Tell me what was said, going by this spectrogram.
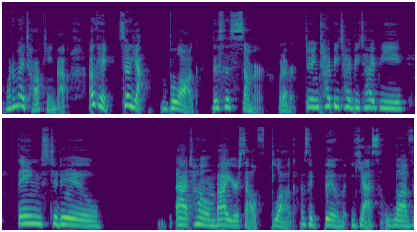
what am I talking about? Okay, so yeah, blog. This is summer, whatever. Doing typey, typey, typey things to do at home by yourself blog. I was like, boom. Yes. Love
